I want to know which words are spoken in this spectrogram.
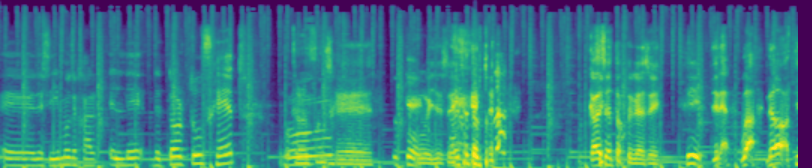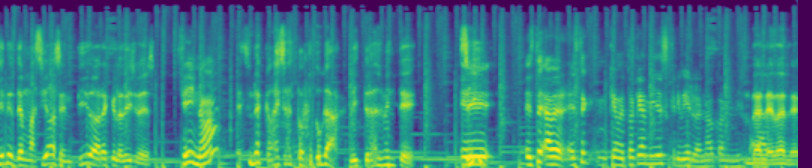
eh, decidimos dejar el de The Turtle's Head. Turtle's Head. Pues qué? Uy, yo sé. ¿Cabeza tortuga? Cabeza de tortuga, sí. Sí. wow, no, tiene demasiado sentido ahora que lo dices. Sí, ¿no? Es una cabeza de tortuga, literalmente. Eh, sí. Este, a ver, este que me toque a mí escribirlo, ¿no? Con mis Dale, dale.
